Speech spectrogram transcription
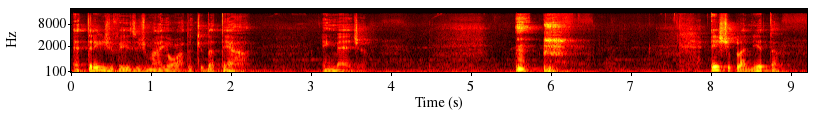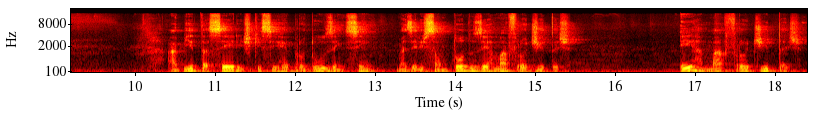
é três vezes maior do que o da Terra, em média. Este planeta habita seres que se reproduzem, sim, mas eles são todos hermafroditas. Hermafroditas.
